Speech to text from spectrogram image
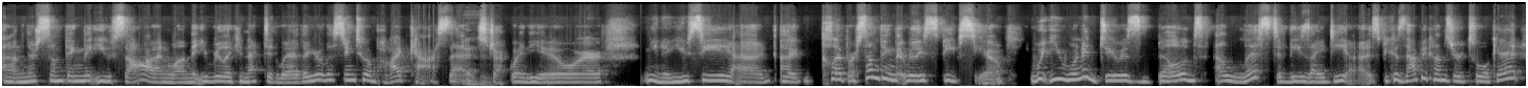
um, there's something that you saw in one that you really connected with, or you're listening to a podcast that mm-hmm. struck with you, or you know, you see a, a clip or something that really speaks to you. What you want to do is build a list of these ideas because that becomes your toolkit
